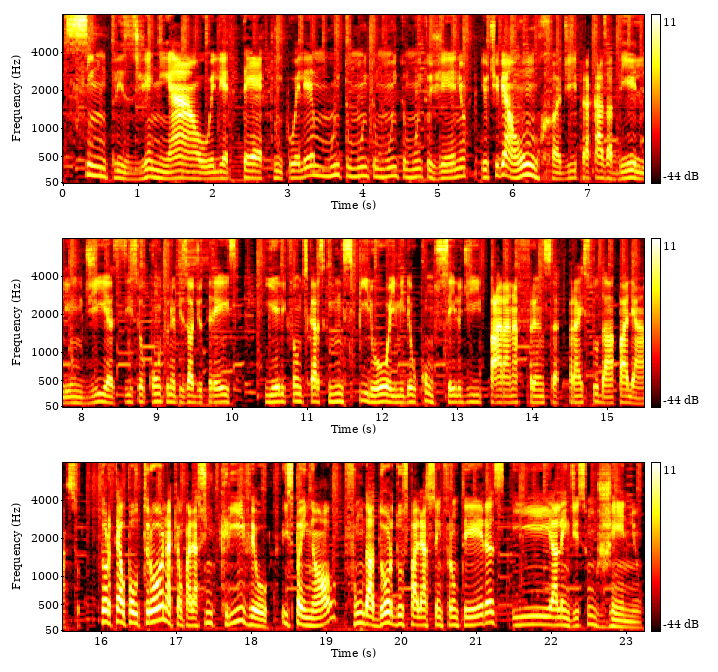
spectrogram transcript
Simples, genial, ele é técnico, ele é muito, muito, muito, muito gênio. Eu tive a honra de ir para casa dele um dia, isso eu conto no episódio 3, e ele que foi um dos caras que me inspirou e me deu o conselho de ir parar na França para estudar palhaço. Tortel Poltrona, que é um palhaço incrível espanhol, fundador dos Palhaços Sem Fronteiras e, além disso, um gênio.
